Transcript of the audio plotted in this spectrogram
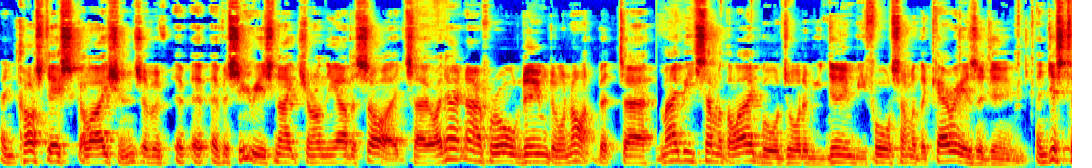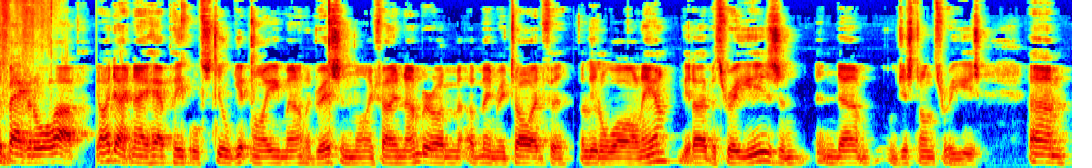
and cost escalations of a, of a serious nature on the other side. So I don't know if we're all doomed or not, but uh, maybe some of the load boards ought to be doomed before some of the carriers are doomed. And just to back it all up, I don't know how people still get my email address and my phone number. I'm, I've been retired for a little while now, a bit over three years, and and um, just on three years. Um,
